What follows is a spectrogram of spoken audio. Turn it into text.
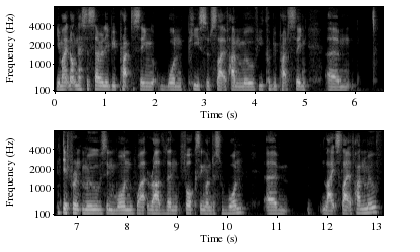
You might not necessarily be practicing one piece of sleight of hand move. You could be practicing um, different moves in one rather than focusing on just one um, like sleight of hand move.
